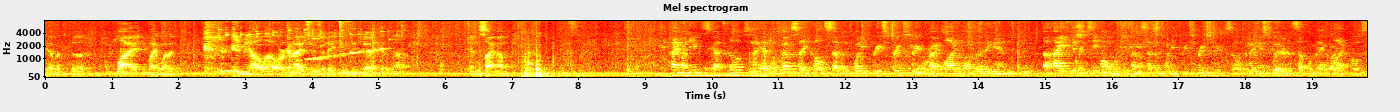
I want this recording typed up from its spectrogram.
haven't uh, applied, you might want to email uh, organizers at A2 Tech and, uh, and sign up. Hi, my name is Scott Phillips, and I have a website called 723 Spring Street, where I blog about living in a high-efficiency home, which is on 723 Spring Street. So, and I use Twitter to supplement the blog posts.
